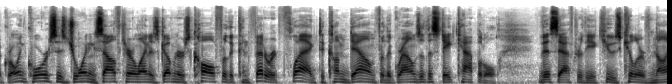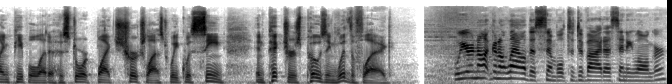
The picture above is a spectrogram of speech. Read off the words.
a growing chorus is joining South Carolina's governor's call for the Confederate flag to come down for the grounds of the state capitol. This after the accused killer of nine people at a historic black church last week was seen in pictures posing with the flag. We are not going to allow this symbol to divide us any longer.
